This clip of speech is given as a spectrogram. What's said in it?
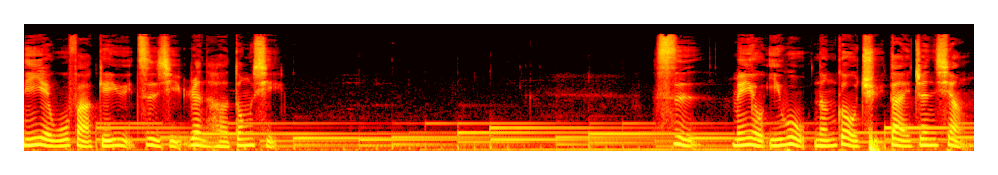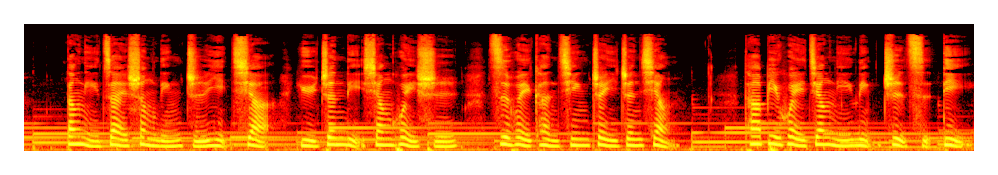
你也无法给予自己任何东西。四，没有一物能够取代真相。当你在圣灵指引下与真理相会时，自会看清这一真相。他必会将你领至此地。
